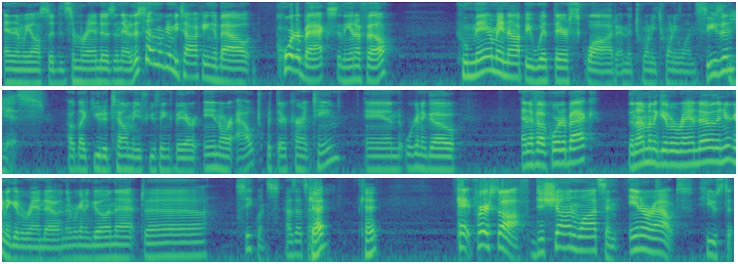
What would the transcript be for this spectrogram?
and then we also did some randos in there. This time we're going to be talking about quarterbacks in the NFL who may or may not be with their squad in the 2021 season. Yes. I would like you to tell me if you think they are in or out with their current team. And we're going to go NFL quarterback. Then I'm going to give a rando. Then you're going to give a rando. And then we're going to go in that uh, sequence. How's that sound? Okay. Okay. Okay, first off, Deshaun Watson, in or out, Houston.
